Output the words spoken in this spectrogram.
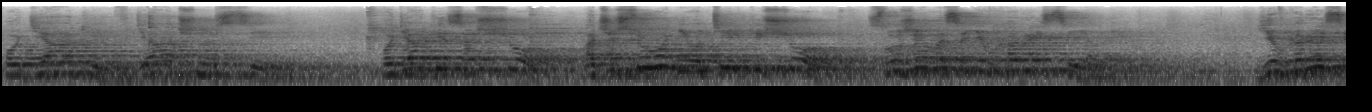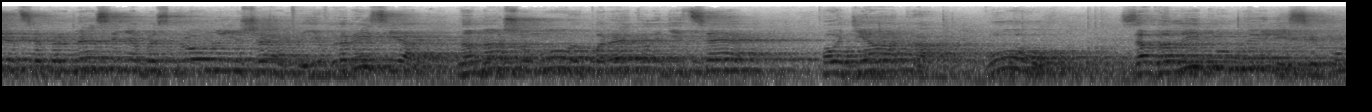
подяки, вдячності. Подяки за що? Адже сьогодні, от тільки що, служилася Євхаристія. Євхаристія це принесення безкровної жертви. Євхаристія на нашу мову в перекладі це подяка Богу за велику милість, яку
